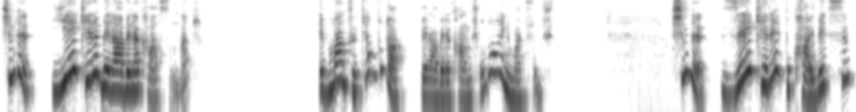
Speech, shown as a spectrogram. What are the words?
Şimdi y kere berabere kalsınlar. E mantıken bu da berabere kalmış oldu. Aynı maç sonuçta. Şimdi z kere bu kaybetsin.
